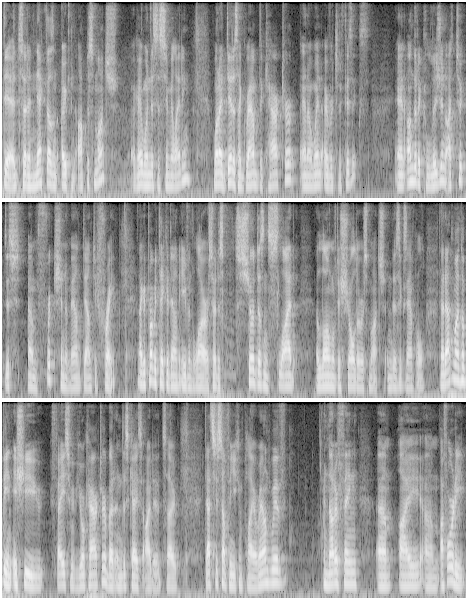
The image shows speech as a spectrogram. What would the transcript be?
did, so the neck doesn't open up as much, okay, when this is simulating, what I did is I grabbed the character and I went over to the physics. And under the collision, I took this um, friction amount down to 3. And I could probably take it down even lower, so this shirt doesn't slide along with the shoulder as much in this example. Now that might not be an issue you face with your character, but in this case I did. So that's just something you can play around with. Another thing, um, I, um, I've already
